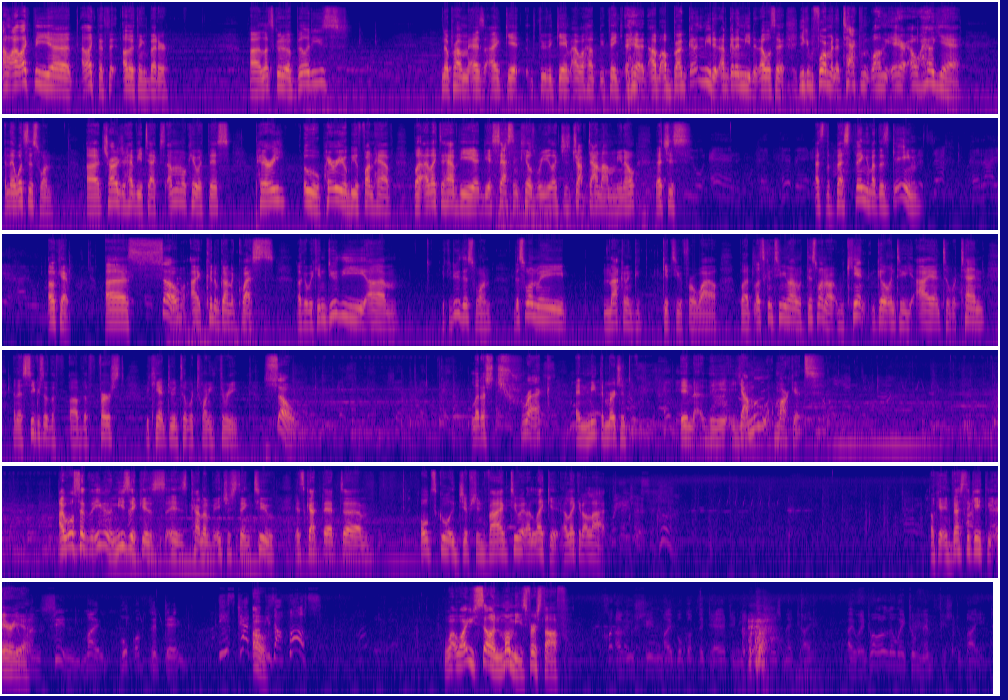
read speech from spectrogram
I don't, I like the uh, I like the th other thing better. Uh, let's go to abilities. No problem. As I get through the game, I will help you. Think I'm, I'm gonna need it. I'm gonna need it. I will say it. You can perform an attack from while in the air. Oh hell yeah! And then what's this one? Uh, charge or heavy attacks. I'm okay with this. Parry. Ooh, parry will be a fun have. But I like to have the uh, the assassin kills where you like just drop down on them. You know, that's just that's the best thing about this game. Okay. Uh, so I could have gone to quests. Okay, we can do the um, we can do this one. This one we not gonna get to for a while, but let's continue on with this one. Uh, we can't go into Aya until we're 10, and the secrets of the of the first we can't do until we're 23. So let us track and meet the merchant in the Yamu market. I will say that even the music is is kind of interesting too. It's got that um, old school Egyptian vibe to it. I like it. I like it a lot. Okay, investigate the area. Seen my book of the dead? These cat Oh. mummies are false. Why, why are you selling mummies? First off, Have you seen my book of the dead in your uncle's Magi? I went all the way to Memphis to buy it.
